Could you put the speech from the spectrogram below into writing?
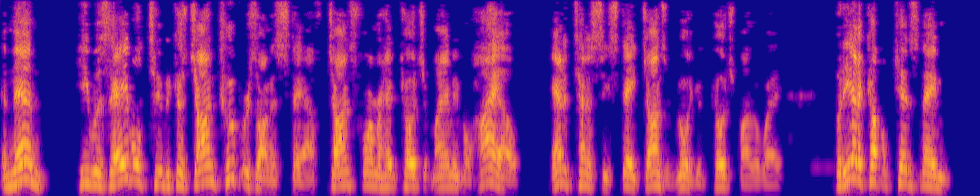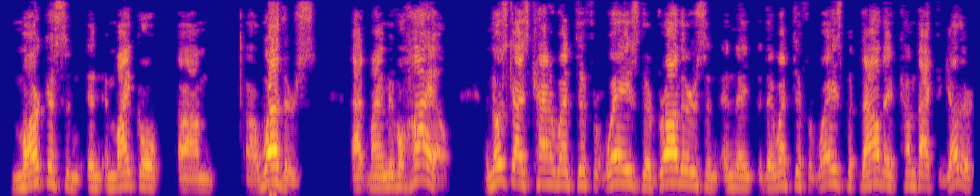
And then he was able to, because John Cooper's on his staff, John's former head coach at Miami of Ohio and at Tennessee State. John's a really good coach, by the way. But he had a couple kids named Marcus and, and, and Michael um, uh, Weathers at Miami of Ohio. And those guys kind of went different ways. They're brothers and, and they, they went different ways, but now they've come back together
